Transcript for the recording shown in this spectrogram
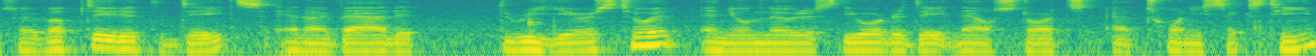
So I've updated the dates and I've added three years to it and you'll notice the order date now starts at 2016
